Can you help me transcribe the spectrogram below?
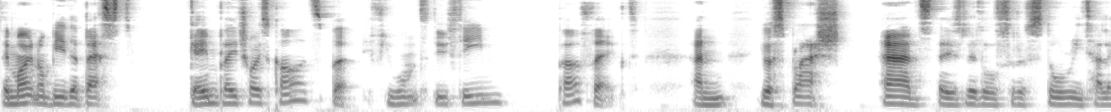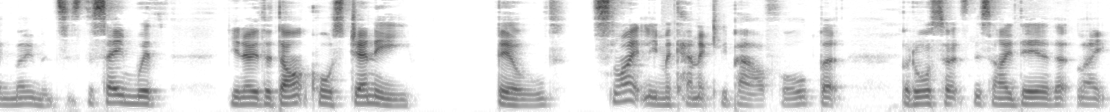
They might not be the best gameplay choice cards, but if you want to do theme, perfect. And your splash adds those little sort of storytelling moments. It's the same with, you know, the Dark Horse Jenny build, slightly mechanically powerful, but but also it's this idea that like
